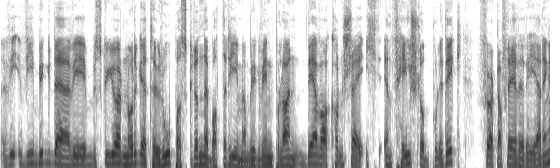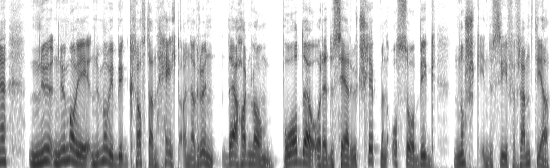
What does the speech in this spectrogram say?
vi, vi, bygde Vi skulle gjøre Norge til Europas grønne batteri med å bygge vind på land. Det var kanskje en feilslått politikk, ført av flere regjeringer. Nå må, må, vi bygge kraft av en helt annen grunn. Det handler om både å redusere utslipp, men også å bygge norsk industri for fremtida.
